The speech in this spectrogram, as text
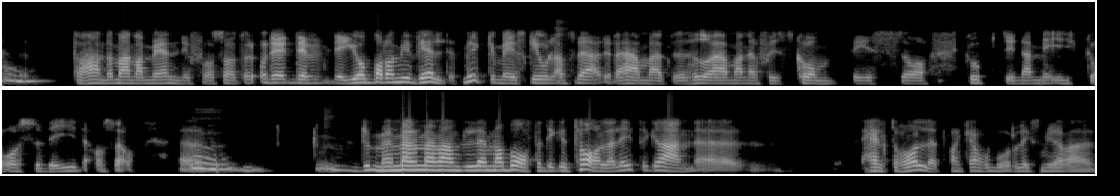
mm ta hand om andra människor och sånt. Och det, det, det, jobbar de ju väldigt mycket med i skolans värld. Det här med att hur är man en schysst kompis och gruppdynamik och så vidare och så. Mm. Men, men, men, man lämnar bort det digitala lite grann eh, helt och hållet. Man kanske borde liksom göra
